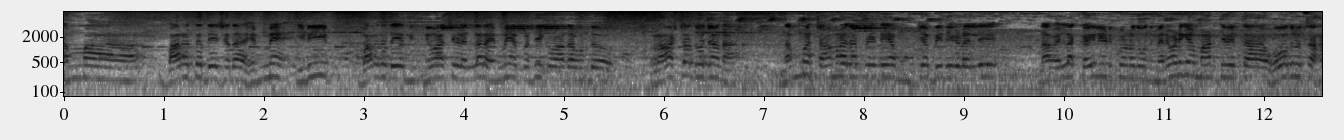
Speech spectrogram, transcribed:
ನಮ್ಮ ಭಾರತ ದೇಶದ ಹೆಮ್ಮೆ, ಇಡೀ ಭಾರತದ ನಿವಾಸಿಗಳೆಲ್ಲರ ಹೆಮ್ಮೆಯ ಪ್ರತೀಕವಾದ ಒಂದು ರಾಷ್ಟ್ರಧ್ವಜನ ನಮ್ಮ ಚಾಮರಾಜಪೇಟೆಯ ಮುಖ್ಯ ಬೀದಿಗಳಲ್ಲಿ ನಾವೆಲ್ಲ ಕೈಲಿ ಹಿಡ್ಕೊಂಡು ಒಂದು ಮೆರವಣಿಗೆ ಮಾಡ್ತೀವಿ ಅಂತ ಹೋದರೂ ಸಹ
